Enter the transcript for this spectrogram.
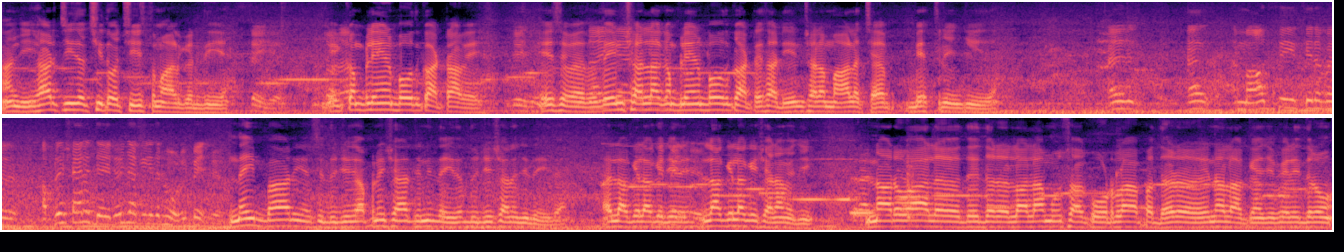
ਹਾਂਜੀ ਹਰ ਚੀਜ਼ ਅੱਛੀ ਤੋਂ ਅੱਛੀ ਇਸਤੇਮਾਲ ਕਰਦੀ ਹੈ ਸਹੀ ਹੈ ਇਹ ਕੰਪਲੇਨ ਬਹੁਤ ਘੱਟ ਆਵੇ ਜੀ ਜੀ ਇਸ ਵਜ੍ਹਾ ਤੋਂ ਤੇ ਇਨਸ਼ਾਅੱਲਾ ਕੰਪਲੇਨ ਬਹੁਤ ਘੱਟ ਹੈ ਸਾਡੀ ਇਨਸ਼ਾਅੱਲਾ ਮਾਲ ਅੱਛਾ ਹੈ ਬਿਹਤਰੀਨ ਚੀਜ਼ ਹੈ ਇਹ ਇਹ- ਇਹ ਮਾਲ ਤੁਸੀਂ ਸਿਰਫ ਆਪਣੇ ਸ਼ਹਿਰ 'ਚ ਦੇ ਰਹੇ ਹੋ ਜਾਂ ਕਿ ਕਿਤੇ ਹੋਰ ਵੀ ਭੇਜ ਰਹੇ ਹੋ ਨਹੀਂ ਬਾਹਰ ਹੀ ਅਸੀਂ ਦੂਜੇ ਆਪਣੇ ਸ਼ਹਿਰ 'ਚ ਨਹੀਂ ਦੇਈਦਾ ਦੂਜੇ ਸ਼ਹਿਰਾਂ 'ਚ ਦੇਈਦਾ ਇਹ ਲਾਗੇ ਲਾਗੇ ਜਿਹੜੇ ਲਾਗੇ ਲਾਗੇ ਸ਼ਹਿਰਾਂ ਵਿੱਚ ਜੀ ਨਾਰੋਵਾਲ ਤੇ ਇਧਰ ਲਾਲਾ ਮੂਸਾ ਕੋਟਲਾ ਭੱਦਰ ਇਹਨਾਂ ਇਲਾਕਿਆਂ 'ਚ ਫਿਰ ਇਧਰੋਂ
